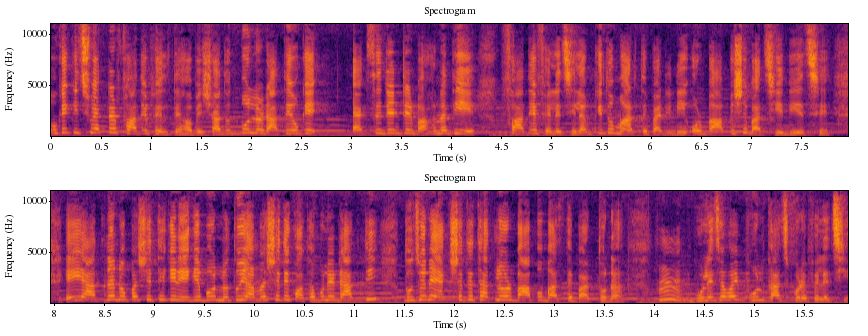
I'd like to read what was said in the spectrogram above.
ওকে কিছু একটা ফাঁদে ফেলতে হবে। সাদত বলল, রাতে ওকে অ্যাক্সিডেন্টের বাহানা দিয়ে ফাঁদে ফেলেছিলাম, কিন্তু মারতে পারিনি। ওর বাপ এসে বাঁচিয়ে দিয়েছে। এই আদনান ওপাশের থেকে রেগে বলল, তুই আমার সাথে কথা বলে ডাকতি, দুজনে একসাথে থাকলে ওর বাপও বাঁচতে পারতো না। হুম, ভুলে যাওয়াই ভুল কাজ করে ফেলেছি।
